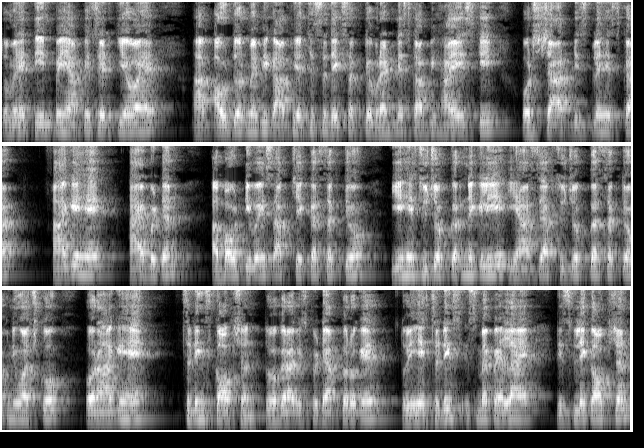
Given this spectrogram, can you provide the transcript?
तो मैंने तीन पे यहाँ पे सेट किया हुआ है। आप आउटडोर में भी काफ़ी अच्छे से देख सकते हो ब्राइटनेस काफ़ी हाई है इसकी और शार्प डिस्प्ले है इसका। आगे है आई बटन अबाउट डिवाइस आप चेक कर सकते हो। ये है स्विच ऑफ़ करने के लिए, यहाँ से आप स्विच ऑफ़ कर सकते हो अपनी वॉच को। और आगे है सेटिंग्स का ऑप्शन तो अगर आप इस पर टैप करोगे तो ये सेटिंग्स इसमें पहला है डिस्प्ले का ऑप्शन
